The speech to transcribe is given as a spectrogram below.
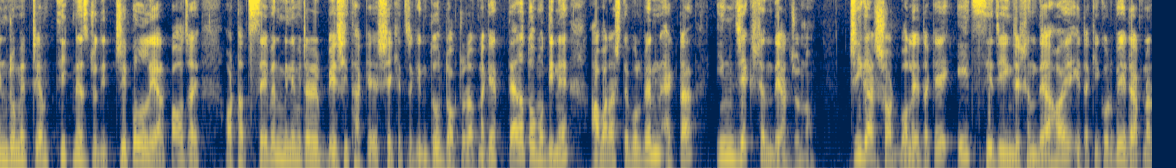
এন্ডোমেট্রিয়াম থিকনেস যদি ট্রিপল লেয়ার পাওয়া যায়, অর্থাৎ সেভেন মিলিমিটারের বেশি থাকে, সেক্ষেত্রে কিন্তু ডক্টর আপনাকে তেরোতম দিনে আবার আসতে বলবেন একটা ইনজেকশন দেওয়ার জন্য। ট্রিগার শট বলে এটাকে এইচ সিজি ইঞ্জেকশন দেওয়া হয়, এটা কি করবে? এটা আপনার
